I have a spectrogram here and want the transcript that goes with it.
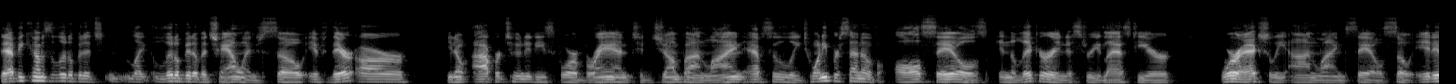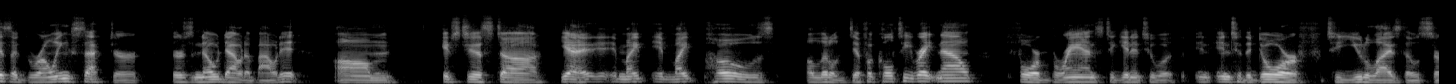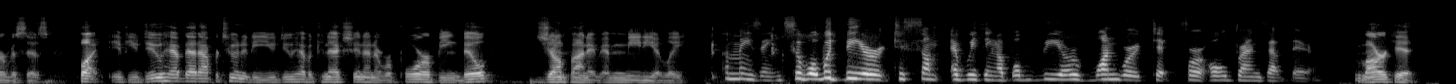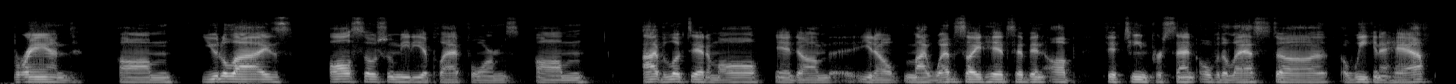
that becomes a little bit of like a little bit of a challenge. So if there are you know opportunities for a brand to jump online, absolutely. 20% of all sales in the liquor industry last year were actually online sales. So it is a growing sector. There's no doubt about it. Um, it's just uh, yeah, it, it might it might pose a little difficulty right now for brands to get into a in, into the door f- to utilize those services. But if you do have that opportunity, you do have a connection and a rapport being built, jump on it immediately. Amazing. So, what would be your to sum everything up? What would be your one word tip for all brands out there? Market, brand, um, utilize all social media platforms. Um, I've looked at them all, and um, you know, my website hits have been up 15% over the last uh, a week and a half.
